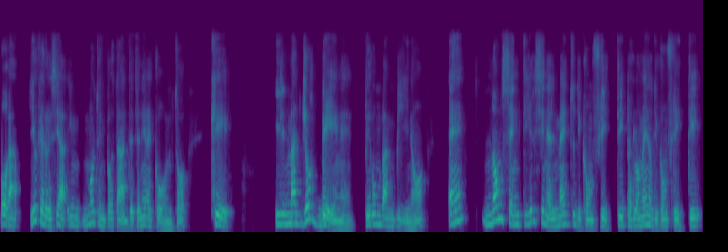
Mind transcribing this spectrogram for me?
Ora, io credo che sia in, molto importante tenere conto che il maggior bene per un bambino è non sentirsi nel mezzo di conflitti, perlomeno di conflitti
